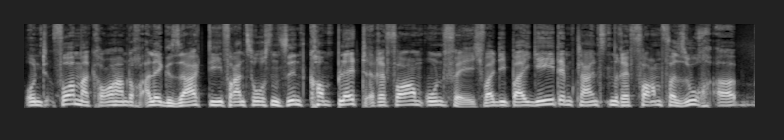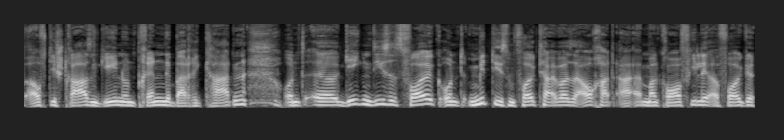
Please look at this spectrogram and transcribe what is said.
Und vor Macron haben doch alle gesagt, die Franzosen sind komplett reformunfähig, weil die bei jedem kleinsten Reformversuch äh, auf die Straßen gehen und brennende Barrikaden. Und äh, gegen dieses Volk Volk und mit diesem Volk teilweise auch hat äh, Macron viele Erfolge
